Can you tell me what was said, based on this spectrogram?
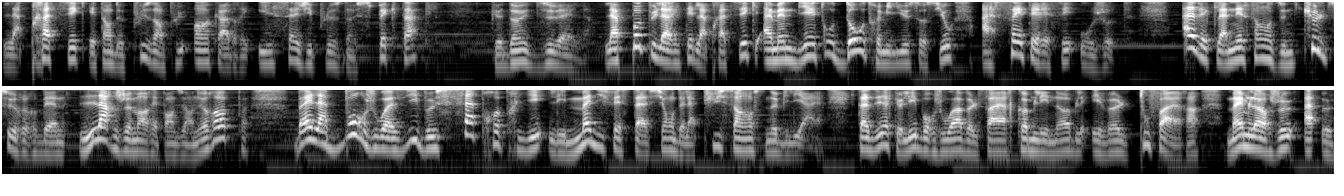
La pratique étant de plus en plus encadrée, il s'agit plus d'un spectacle que d'un duel. La popularité de la pratique amène bientôt d'autres milieux sociaux à s'intéresser aux joutes avec la naissance d'une culture urbaine largement répandue en Europe, ben, la bourgeoisie veut s'approprier les manifestations de la puissance nobiliaire. C'est-à-dire que les bourgeois veulent faire comme les nobles et veulent tout faire, hein, même leur jeu à eux.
